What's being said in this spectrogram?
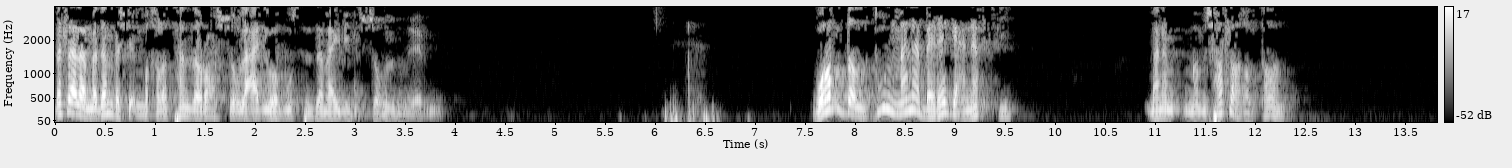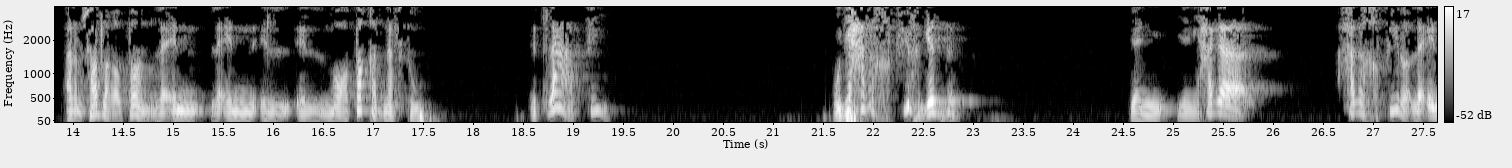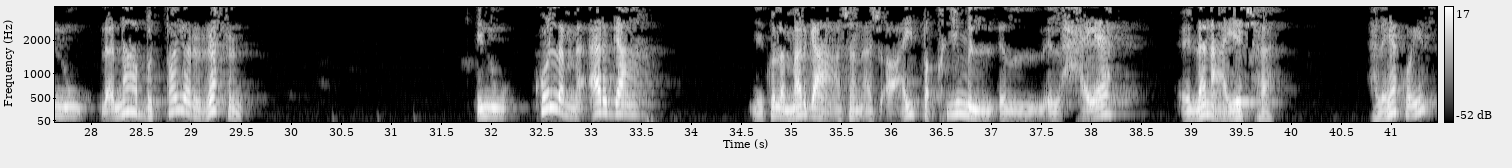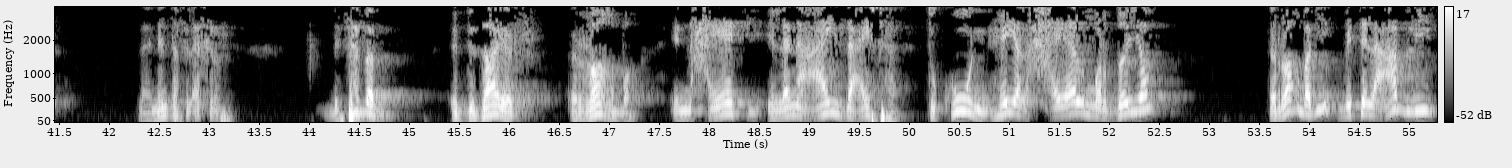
بس لا ما دام بشم خلاص هنزل أروح الشغل عادي وأبوس زمايلي في الشغل من غير. وأفضل طول ما أنا براجع نفسي ما أنا مش هطلع غلطان. أنا مش هطلع غلطان لأن لأن المعتقد نفسه اتلعب فيه. ودي حاجة خطيرة جدا. يعني يعني حاجة حاجة خطيرة لأنه لأنها بتطير ال reference. إنه كل ما أرجع يعني كل ما أرجع عشان أعيد تقييم الحياة اللي أنا عايشها هلاقيها كويسه لأن أنت في الآخر بسبب ال desire الرغبة إن حياتي اللي أنا عايز أعيشها تكون هي الحياة المرضية الرغبة دي بتلعب لي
